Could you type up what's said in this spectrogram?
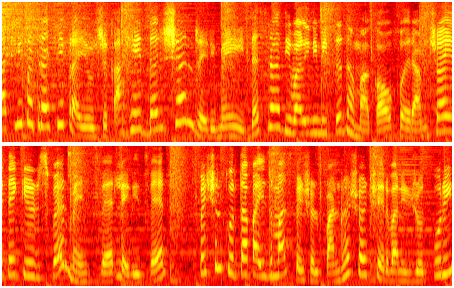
बातमीपत्राचे प्रायोजक आहे दर्शन रेडीमेड दसरा दिवाळी निमित्त धमाका ऑफर आमच्या येथे kids wear men's wear ladies wear special kurta pyjama special पांढरा शर्ट शेरवानी जोधपुरी.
